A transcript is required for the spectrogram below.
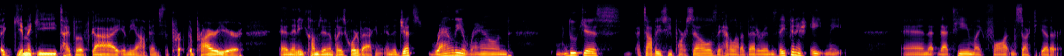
a gimmicky type of guy in the offense the pr- the prior year, and then he comes in and plays quarterback, and, and the Jets rally around Lucas. It's obviously Parcells. They had a lot of veterans. They finished eight and eight, and that that team like fought and stuck together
